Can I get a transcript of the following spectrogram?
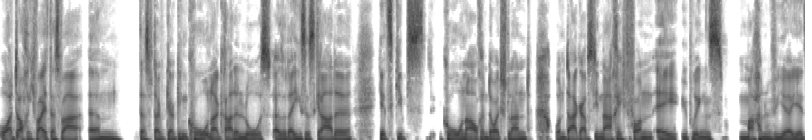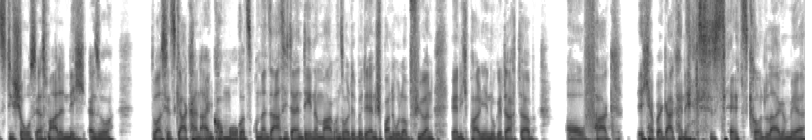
Oh, doch, ich weiß, das war, ähm, das, da, da ging Corona gerade los. Also da hieß es gerade, jetzt gibt's Corona auch in Deutschland. Und da gab's die Nachricht von, ey, übrigens machen wir jetzt die Shows erstmal alle nicht. Also du hast jetzt gar kein Einkommen, Moritz. Und dann saß ich da in Dänemark und sollte bitte entspannt Urlaub führen, während ich parallel nur gedacht habe, oh fuck, ich habe ja gar keine Existenzgrundlage mehr.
